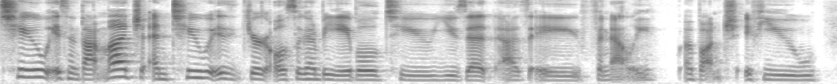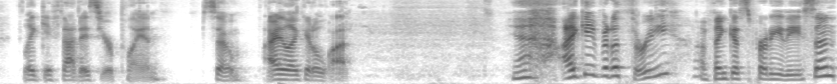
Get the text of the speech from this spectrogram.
Two isn't that much, and two is you're also gonna be able to use it as a finale a bunch if you like if that is your plan. So I like it a lot. Yeah i gave it a three. I think it's pretty decent.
